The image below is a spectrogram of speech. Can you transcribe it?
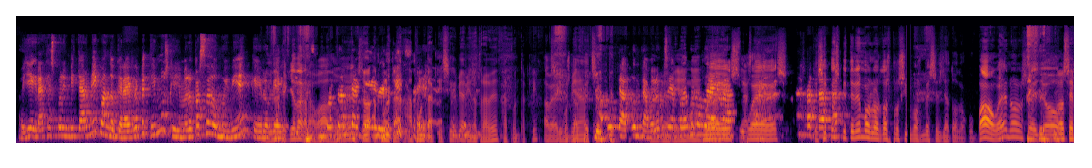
Oye, gracias por invitarme y cuando queráis repetimos, que yo me lo he pasado muy bien, que lo Mira que, que queda grabado, ¿eh? aquí apunta, apunta aquí. Silvia viene otra vez. Apunta aquí. A ver, ¿cómo está Silvia. la fecha? Apunta, apunta, volvemos a, Pues, pues, que sepas que tenemos los dos próximos meses ya todo ocupado, ¿eh? No sé yo. No sé,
